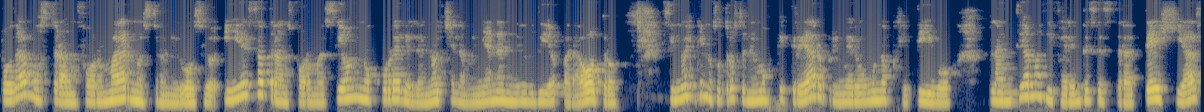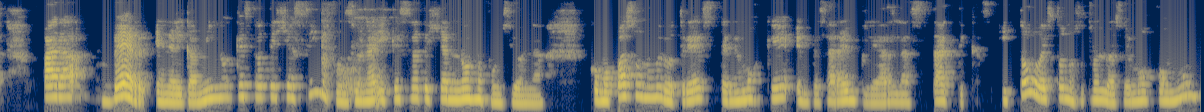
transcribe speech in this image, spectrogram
podamos transformar nuestro negocio y esa transformación no ocurre de la noche a la mañana ni de un día para otro, sino es que nosotros tenemos que crear primero un objetivo, plantearnos diferentes estrategias para ver en el camino qué estrategia sí nos funciona y qué estrategia no nos funciona. Como paso número tres, tenemos que empezar a emplear las tácticas y todo esto nosotros lo hacemos con un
